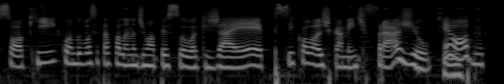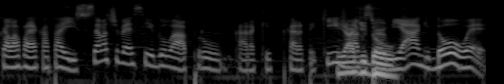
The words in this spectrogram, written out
Só que quando você tá falando de uma pessoa que já é psicologicamente frágil, é Sim. é óbvio que ela vai acatar isso. Se ela tivesse ido lá pro Karate, karate Kid, Miyagi-Do, Miyagi-Do, é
